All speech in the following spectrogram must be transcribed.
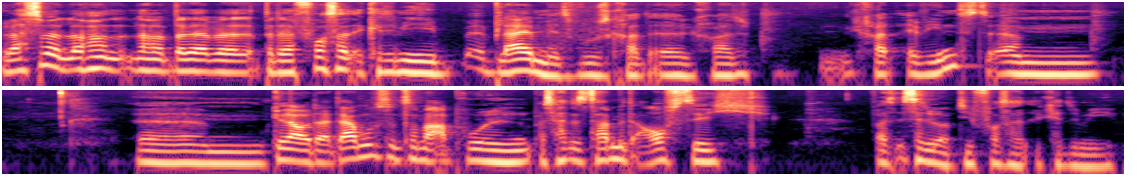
Lass mal, lass mal bei der, bei der Foresight Academy bleiben, jetzt wo du es gerade äh, erwähnst. Ähm, ähm, genau, da, da musst du uns nochmal abholen. Was hat es damit auf sich? Was ist denn überhaupt die Foresight Academy?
